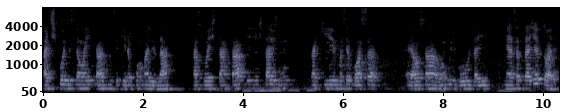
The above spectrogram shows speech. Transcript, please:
à disposição aí, caso você queira formalizar a sua startup, e a gente está junto para que você possa é, alçar longos voos aí nessa trajetória.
